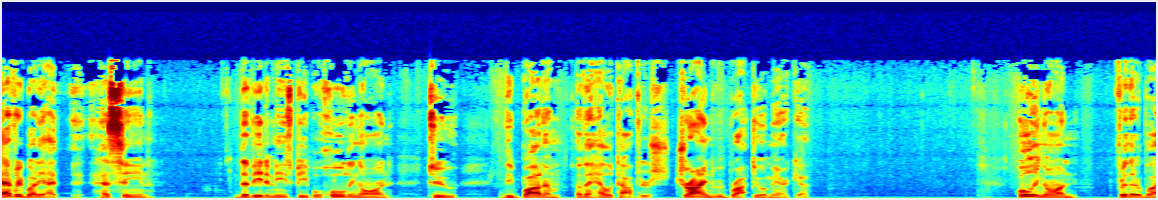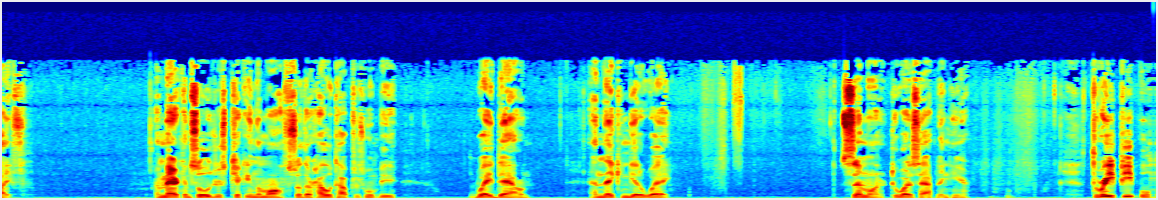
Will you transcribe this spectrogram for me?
Everybody has seen the Vietnamese people holding on to the bottom of the helicopters trying to be brought to America, holding on for their life. American soldiers kicking them off so their helicopters won't be way down and they can get away. Similar to what is happening here. Three people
